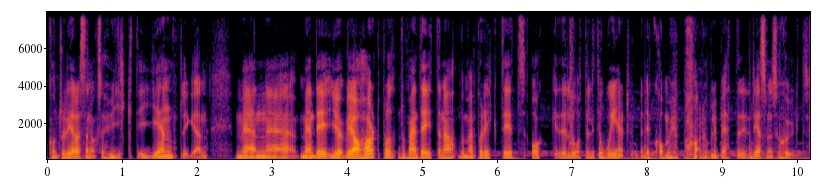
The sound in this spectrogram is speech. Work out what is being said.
kontrollera sen också, hur gick det egentligen? Men, eh, men det, vi har hört på de här dejterna, de är på riktigt och det låter lite weird, men det kommer ju bara att bli bättre, det är det som är så sjukt.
